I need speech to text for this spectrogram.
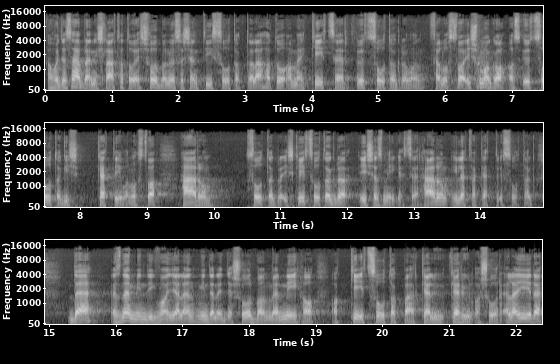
Ahogy az ábrán is látható, egy sorban összesen 10 szótag található, amely kétszer 5 szótagra van felosztva, és maga az 5 szótag is ketté van osztva, három szótagra és két szótagra, és ez még egyszer három, illetve kettő szótag. De ez nem mindig van jelen minden egyes sorban, mert néha a két szótagpár kerül, a sor elejére,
